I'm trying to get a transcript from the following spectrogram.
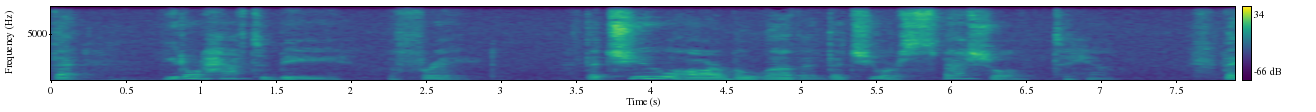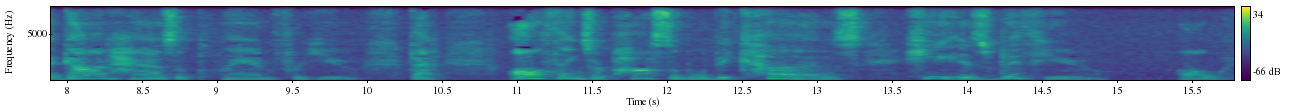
That you don't have to be afraid, that you are beloved, that you are special to Him, that God has a plan for you, that all things are possible because He is with you always.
